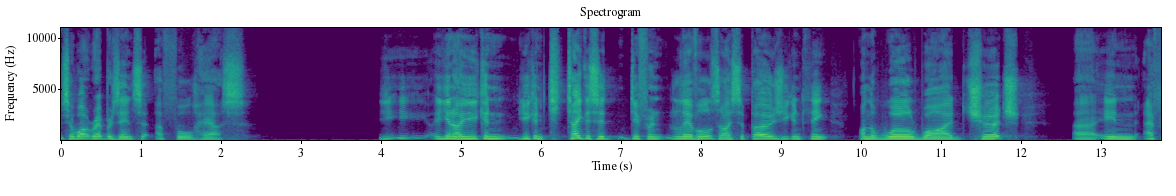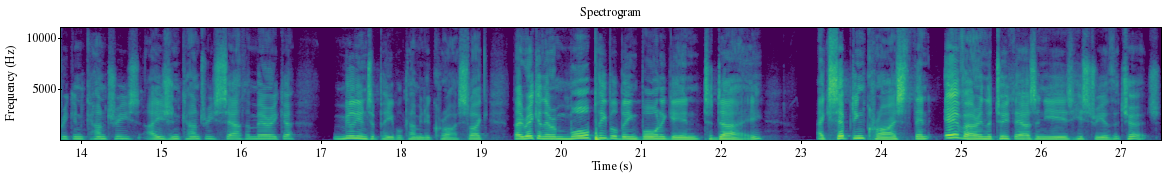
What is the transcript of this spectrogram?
so, what represents a full house? You, you, know, you can you can take this at different levels. I suppose you can think on the worldwide church uh, in African countries, Asian countries, South America, millions of people coming to Christ. Like they reckon there are more people being born again today, accepting Christ, than ever in the 2,000 years history of the church.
